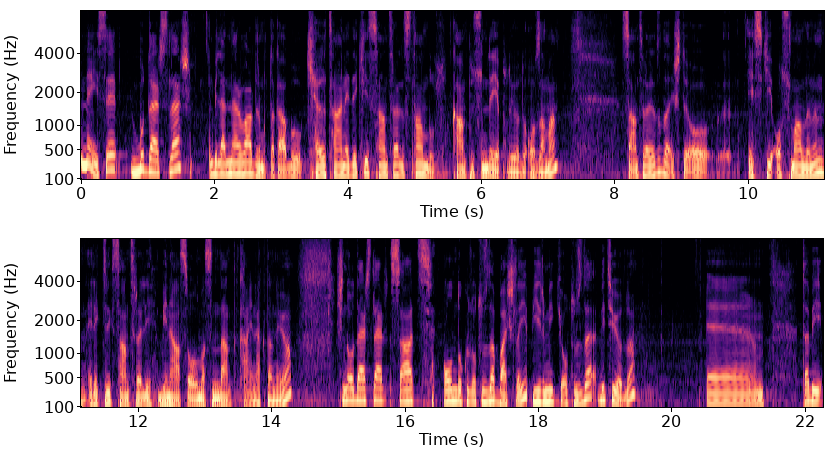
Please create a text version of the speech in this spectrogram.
Neyse bu dersler bilenler vardır mutlaka bu Kağıthane'deki Santral İstanbul kampüsünde yapılıyordu o zaman. Santral adı da işte o e, eski Osmanlı'nın elektrik santrali binası olmasından kaynaklanıyor. Şimdi o dersler saat 19.30'da başlayıp 22.30'da bitiyordu. Ee, tabii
